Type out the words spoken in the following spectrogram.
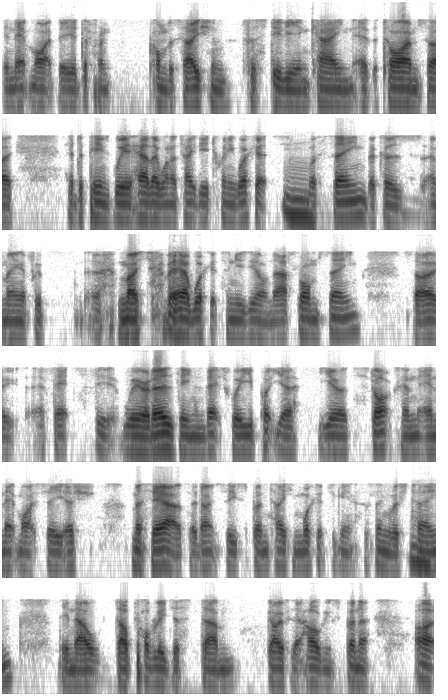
then that might be a different conversation for Steady and Kane at the time. So it depends where how they want to take their 20 wickets mm. with seam because I mean if we uh, most of our wickets in New Zealand are from seam, so if that's the, where it is, then that's where you put your your stocks, and, and that might see Ish miss out if they don't see spin taking wickets against this English mm. Then they'll they'll probably just um, go for that holding spinner. I,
